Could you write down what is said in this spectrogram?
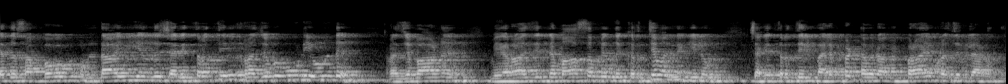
എന്ന സംഭവം ഉണ്ടായി എന്ന് ചരിത്രത്തിൽ റജബ് കൂടിയുണ്ട് റജബാണ് മെഹറാജിന്റെ മാസം എന്ന് കൃത്യമല്ലെങ്കിലും ചരിത്രത്തിൽ ബലപ്പെട്ട ഒരു അഭിപ്രായം റജബിലാണെന്ന്.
